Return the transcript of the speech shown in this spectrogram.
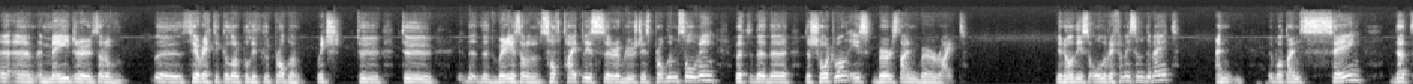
uh, um, a major sort of uh, theoretical or political problem, which to to the, the very sort of soft title is uh, revolutionist problem solving, but the, the, the short one is Bernstein were right. You know, this all reformism debate. And what I'm saying that,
